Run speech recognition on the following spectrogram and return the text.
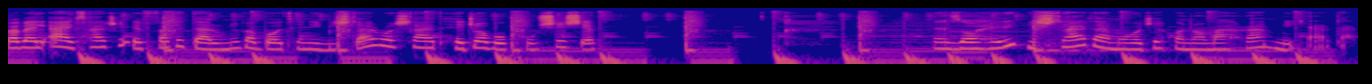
و بالعکس هرچه افت درونی و باطنی بیشتر باشد هجاب و پوشش ظاهری بیشتر در مواجه با نامحرم میگردد.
